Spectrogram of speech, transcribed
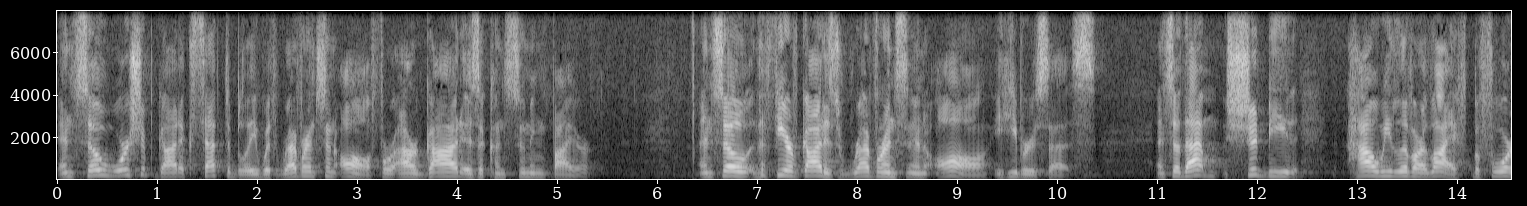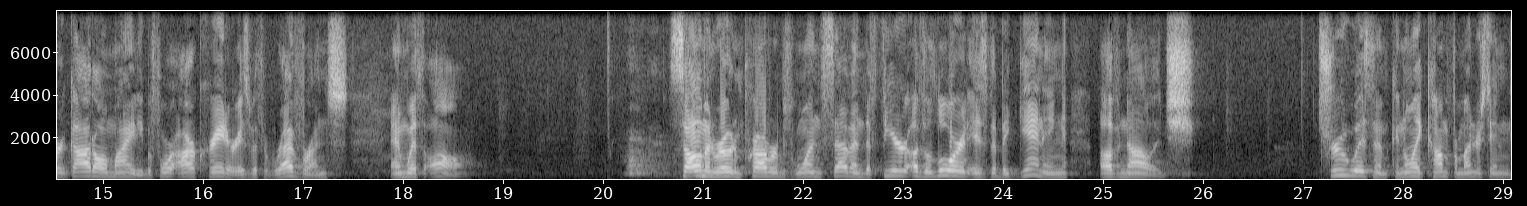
and so worship God acceptably with reverence and awe, for our God is a consuming fire. And so the fear of God is reverence and awe, Hebrews says. And so that should be how we live our life before God Almighty, before our Creator, is with reverence and with awe. Solomon wrote in Proverbs 1 7, The fear of the Lord is the beginning of knowledge. True wisdom can only come from understanding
